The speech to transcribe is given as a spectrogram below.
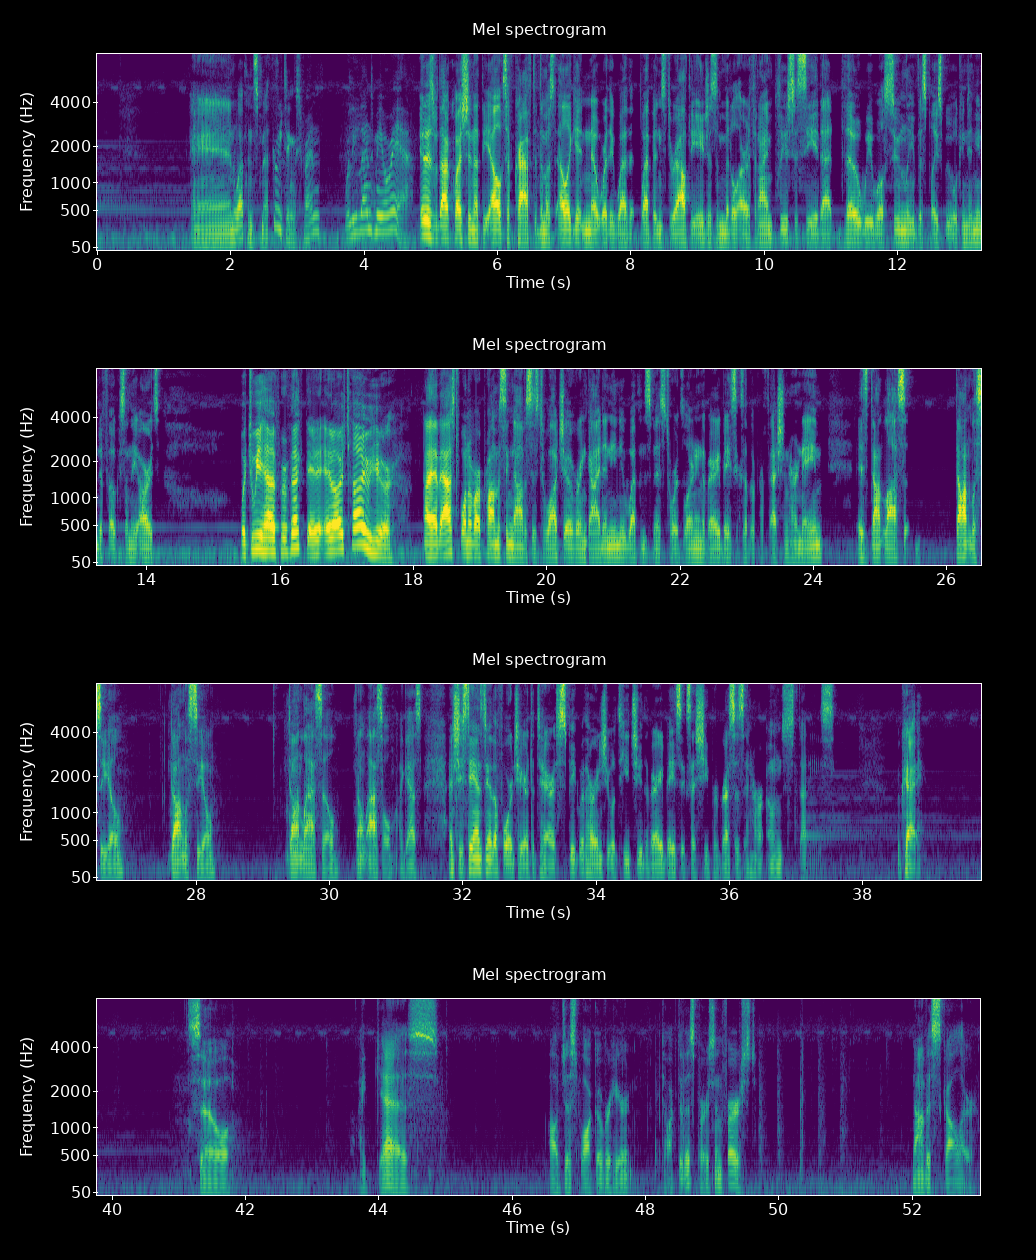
And weaponsmith. Greetings, friend. Will you lend me your ear? It is without question that the elves have crafted the most elegant and noteworthy we- weapons throughout the ages of Middle Earth, and I am pleased to see that though we will soon leave this place, we will continue to focus on the arts which we have perfected in our time here. I have asked one of our promising novices to watch over and guide any new weaponsmiths towards learning the very basics of the profession. Her name is Dauntless, Dauntlessil, Dauntlessil, Dauntlassil, Dauntlassel, I guess, and she stands near the forge here at the terrace. Speak with her, and she will teach you the very basics as she progresses in her own studies. Okay. So, I guess I'll just walk over here talk to this person first. Novice Scholar.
